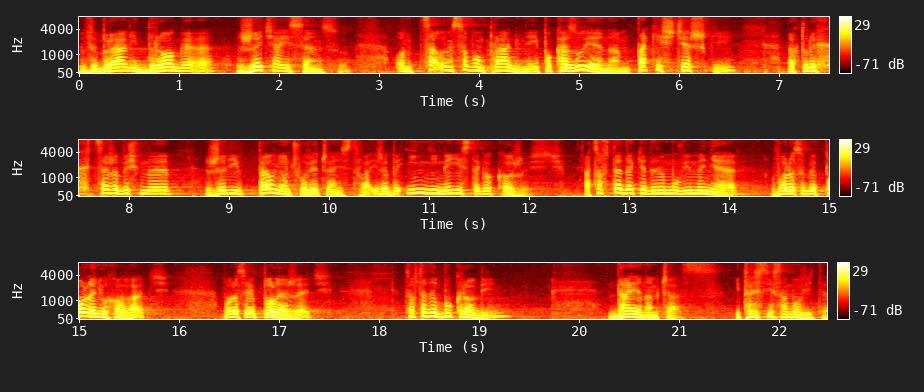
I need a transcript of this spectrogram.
wybrali drogę życia i sensu. On całym sobą pragnie i pokazuje nam takie ścieżki, na których chce, żebyśmy żyli pełnią człowieczeństwa i żeby inni mieli z tego korzyść. A co wtedy, kiedy my mówimy nie? Wolę sobie poleniuchować, wolę sobie poleżeć. Co wtedy Bóg robi? Daje nam czas. I to jest niesamowite.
